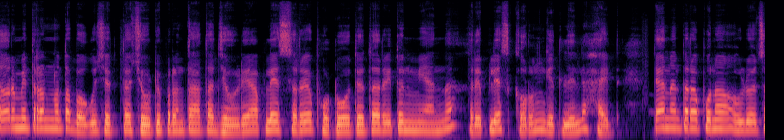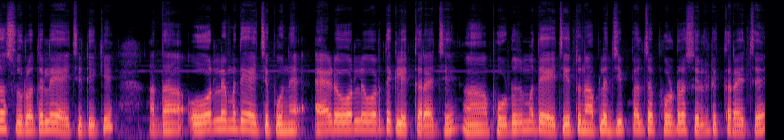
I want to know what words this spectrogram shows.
तर मित्रांनो आता बघू शकता शेवटीपर्यंत आता जेवढे आपले सर्व फोटो होते तर इथून मी यांना रिप्लेस करून घेतलेले आहेत. त्यानंतर पुन्हा व्हिडिओच्या सुरुवातीला यायचे ठीक आहे? आता ओव्हरलेमध्ये यायचे पुन्हा ॲड ओव्हरलेवरती क्लिक करायचे. फोटोजमध्ये यायचे इथून आपलं जीप फोटो सिलेक्ट करायचे.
